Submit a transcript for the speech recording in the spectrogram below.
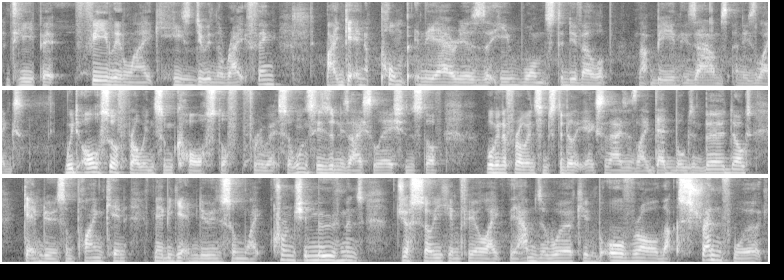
and to keep it feeling like he's doing the right thing by getting a pump in the areas that he wants to develop, that being his arms and his legs. We'd also throw in some core stuff through it. So once he's done his isolation stuff, we're going to throw in some stability exercises like dead bugs and bird dogs, get him doing some planking, maybe get him doing some like crunching movements, just so you can feel like the abs are working. But overall, that strength work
